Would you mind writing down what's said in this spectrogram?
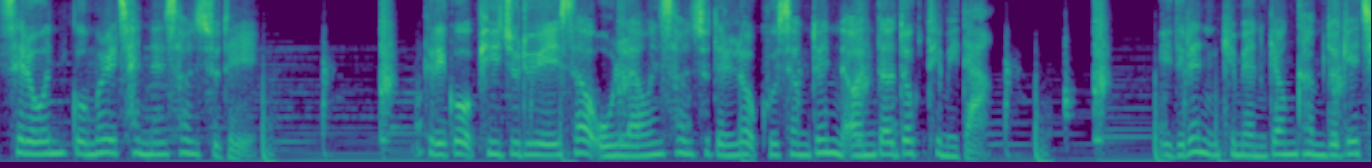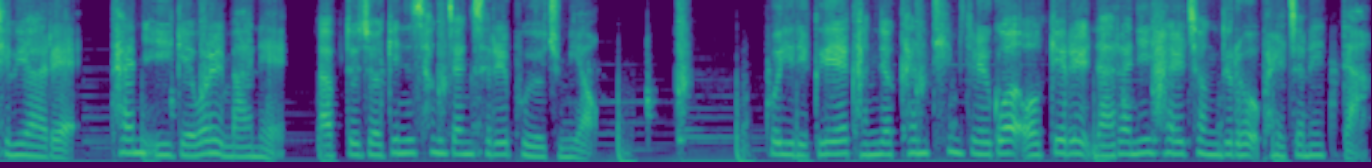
새로운 꿈을 찾는 선수들, 그리고 비주류에서 올라온 선수들로 구성된 언더독 팀이다. 이들은 김연경 감독의 지휘 아래 단 2개월 만에 압도적인 성장세를 보여주며 V리그의 강력한 팀들과 어깨를 나란히 할 정도로 발전했다.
